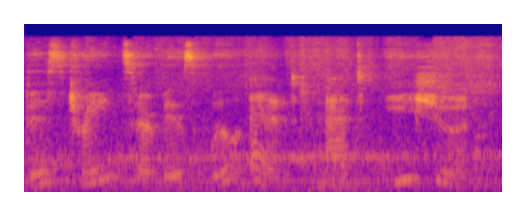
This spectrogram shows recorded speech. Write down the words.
This train service will end at Yishun.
